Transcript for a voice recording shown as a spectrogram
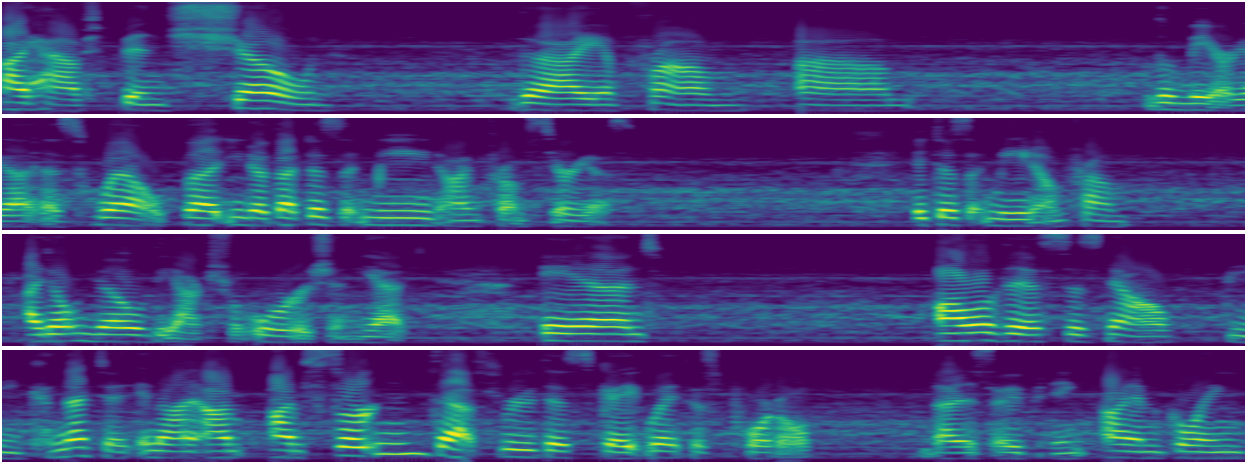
I have been shown that I am from um, Lemuria as well. But, you know, that doesn't mean I'm from Sirius. It doesn't mean I'm from, I don't know the actual origin yet. And all of this is now being connected. And I, I'm, I'm certain that through this gateway, this portal that is opening, I am going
